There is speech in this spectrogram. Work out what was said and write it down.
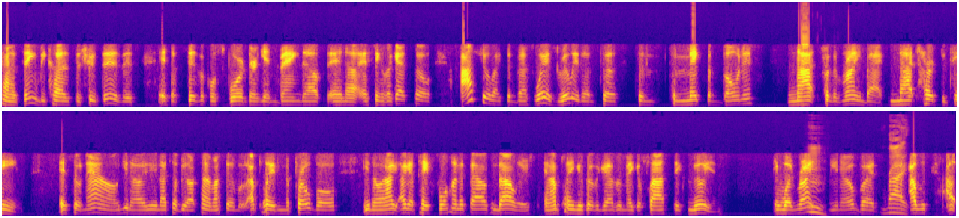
kind of thing because the truth is it's it's a physical sport. They're getting banged up and uh, and things like that. So I feel like the best way is really to to to, to make the bonus not for the running back, not hurt the team. And so now, you know, and I tell people all the time, I said I played in the Pro Bowl, you know, and I, I got paid four hundred thousand dollars, and I'm playing against other guys that are making five, six million. It wasn't right, you know, but right. I was I,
